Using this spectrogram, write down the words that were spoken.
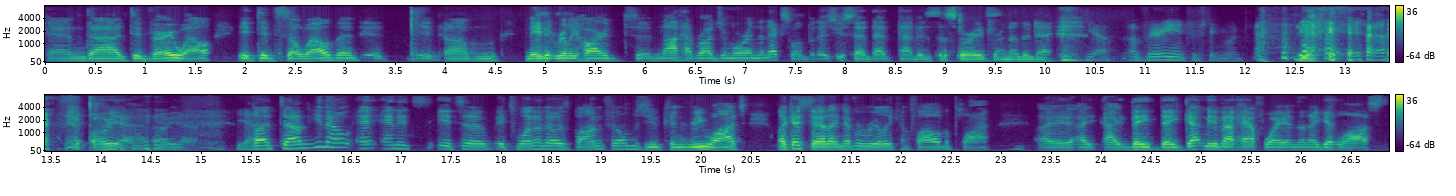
and, uh, did very well. It did so well that it, it, um, made it really hard to not have Roger Moore in the next one. But as you said, that, that is the story for another day. Yeah, a very interesting one. Yeah. oh yeah. Oh yeah. Yeah. But um, you know, and, and it's it's a it's one of those Bond films you can rewatch. Like I said, I never really can follow the plot. I, I, I they they get me about halfway and then I get lost.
